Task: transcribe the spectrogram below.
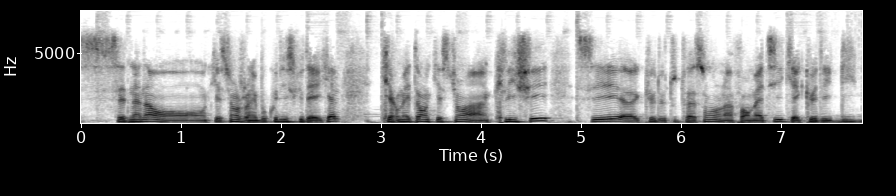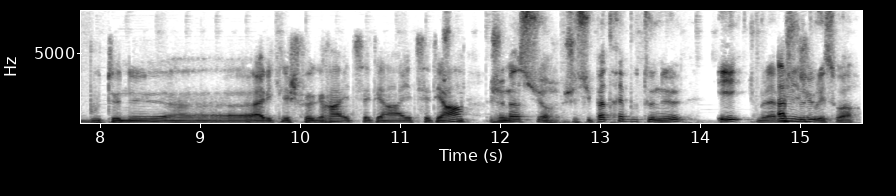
cette nana en, question, j'en ai beaucoup discuté avec elle, qui remettait en question un cliché, c'est euh, que de toute façon dans l'informatique, il y a que des geeks boutonneux, euh, avec les cheveux gras, etc., etc. Je m'insurge, je suis pas très boutonneux et je me lave Ah, les mais cheveux je- tous les soirs.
